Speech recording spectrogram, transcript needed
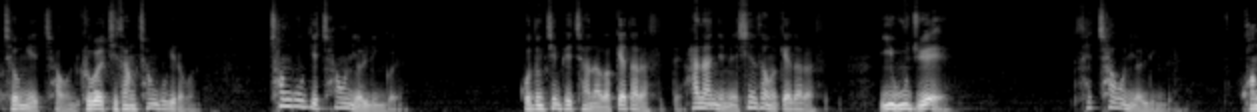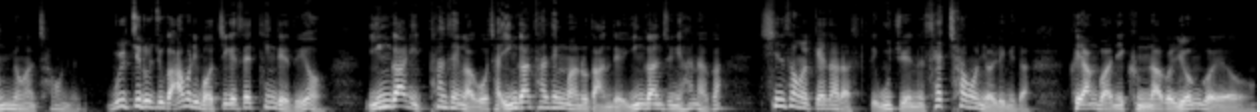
정의의 차원. 그걸 지상천국이라고 합니다. 천국의 차원이 열린 거예요. 고등 침팬치 하나가 깨달았을 때, 하나님의 신성을 깨달았을 때, 이 우주에 새 차원이 열린 거예요. 광명한 차원이 열린. 물질 우주가 아무리 멋지게 세팅돼도요, 인간이 탄생하고, 자, 인간 탄생만으로도 안 돼요. 인간 중에 하나가 신성을 깨달았을 때 우주에는 새 차원이 열립니다. 그 양반이 극락을 연 거예요.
